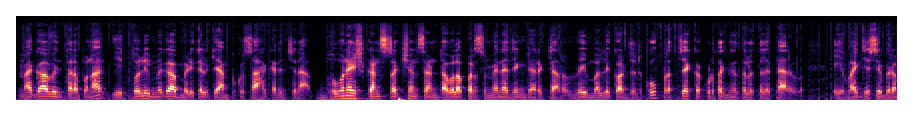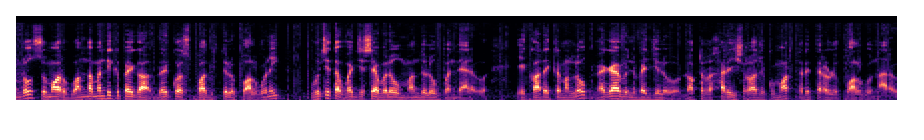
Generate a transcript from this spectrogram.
మెగావిన్ తరపున ఈ తొలి మెగా మెడికల్ క్యాంపుకు సహకరించిన Bhuvanesh constructions and developers managing director V. మల్లికార్జునకు ప్రత్యేక కృతజ్ఞతలు తెలిపారు. ఈ వైద్య శిబిరంలో సుమారు వంద మందికి పైగా వెరికోస్ బాధితులు పాల్గొని ఉచిత వైద్య సేవలు మందులు పొందారు. ఈ కార్యక్రమంలో మెగావిన్ వైద్యులు డాక్టర్ హరీష్ రాజకుమార్ తదితరులు పాల్గొన్నారు.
